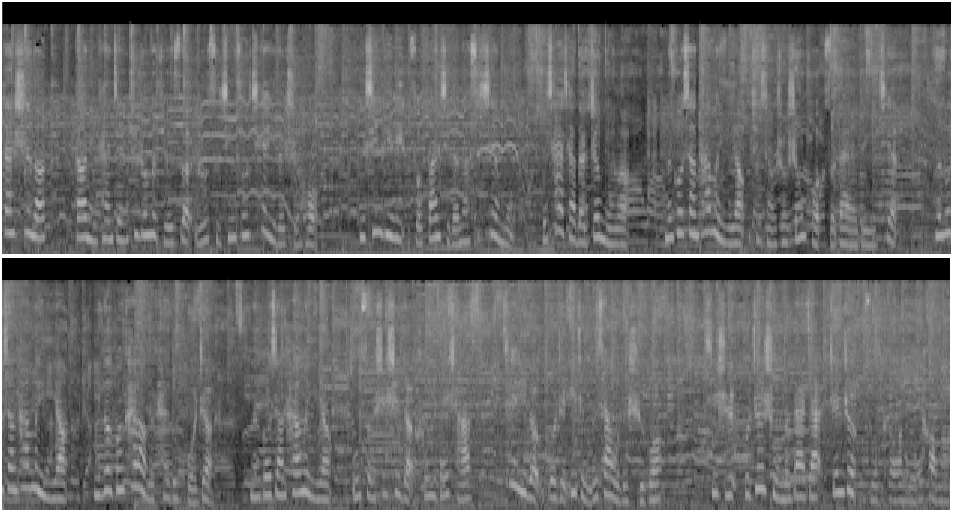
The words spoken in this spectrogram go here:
但是呢？当你看见剧中的角色如此轻松惬意的时候，你心底里所翻起的那丝羡慕，不恰恰的证明了能够像他们一样去享受生活所带来的一切，能够像他们一样以乐观开朗的态度活着，能够像他们一样无所事事的喝一杯茶，惬意的过着一整个下午的时光，其实不正是我们大家真正所渴望的美好吗？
